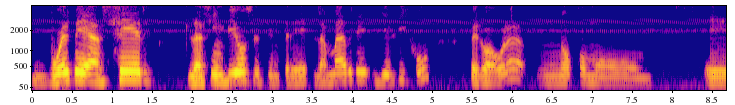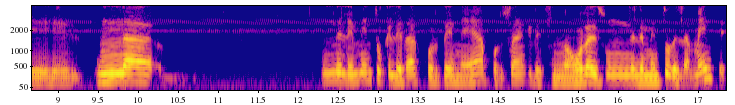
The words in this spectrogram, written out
vuelve a ser la simbiosis entre la madre y el hijo, pero ahora no como eh, una, un elemento que le das por DNA, por sangre, sino ahora es un elemento de la mente,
